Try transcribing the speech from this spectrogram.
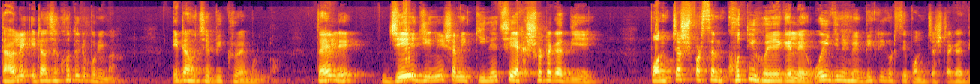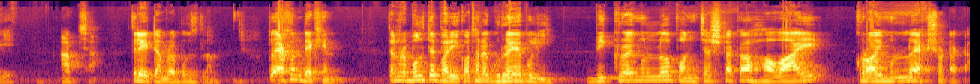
তাহলে এটা হচ্ছে ক্ষতির পরিমাণ। এটা হচ্ছে বিক্রয় মূল্য। তাহলে যে জিনিস আমি কিনেছি একশো টাকা দিয়ে, পঞ্চাশ পার্সেন্ট ক্ষতি হয়ে গেলে ওই জিনিস আমি বিক্রি করছি পঞ্চাশ টাকা দিয়ে। আচ্ছা তাহলে এটা আমরা বুঝলাম। তো এখন দেখেন, তাহলে আমরা বলতে পারি, কথাটা ঘুরাইয়া বলি, বিক্রয় মূল্য পঞ্চাশ টাকা হওয়ায় ক্রয় মূল্য একশো টাকা।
